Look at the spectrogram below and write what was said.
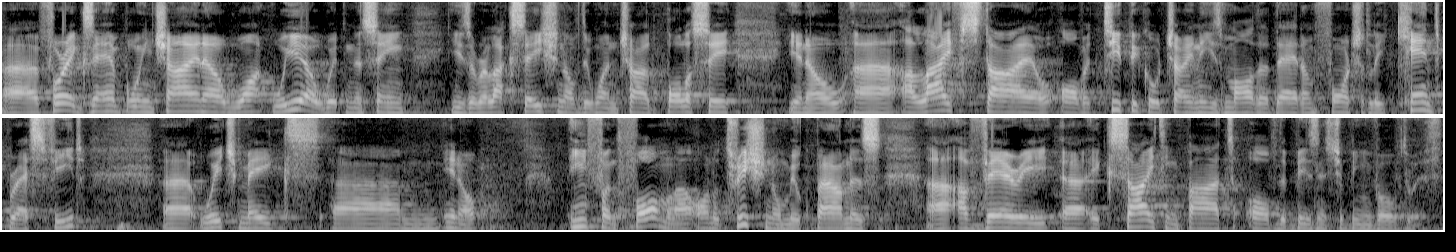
Uh, for example, in China, what we are witnessing is a relaxation of the one-child policy, you know, uh, a lifestyle of a typical Chinese mother that unfortunately can't breastfeed, uh, which makes, um, you know, infant formula or nutritional milk powders uh, a very uh, exciting part of the business to be involved with.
